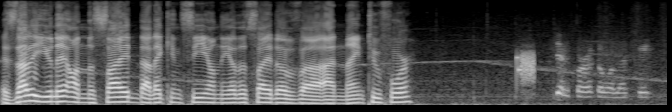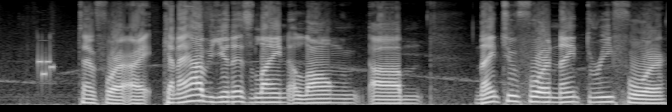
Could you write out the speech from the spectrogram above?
Is that a unit on the side that I can see on the other side of uh, at 924? 10 4, the one that's me. 10 4. Alright. Can I have units lined along um, 924, 934,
